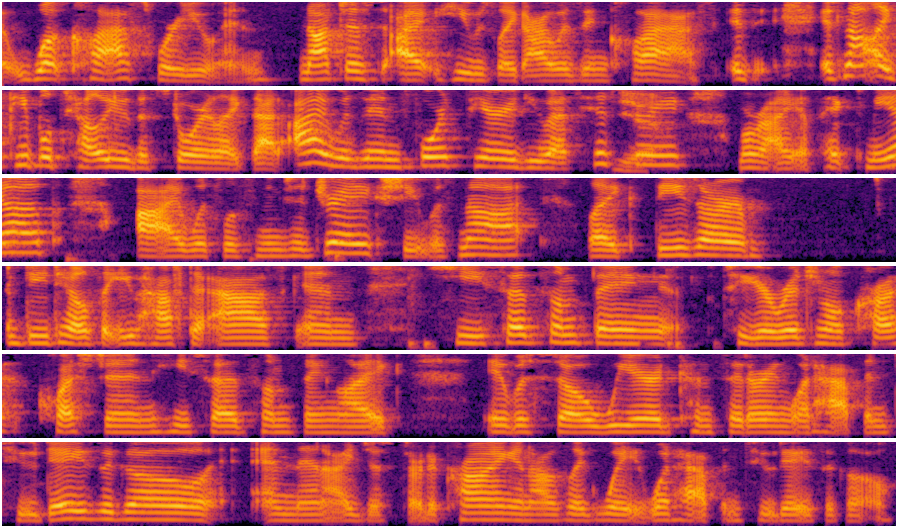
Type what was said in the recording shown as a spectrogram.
what class were you in? Not just i he was like i was in class. It's it's not like people tell you the story like that. I was in fourth period us history. Yeah. mariah picked me up. I was listening to drake. She was not. Like these are details that you have to ask. And he said something to your original question. He said something like it was so weird considering what happened two days ago. And then I just started crying and I was like, wait, what happened two days ago?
